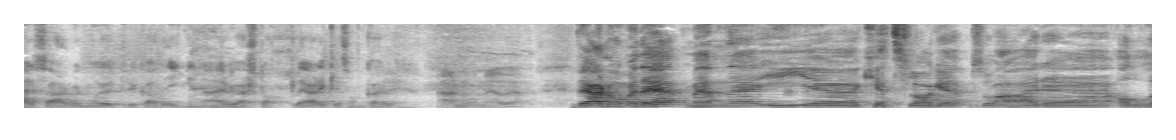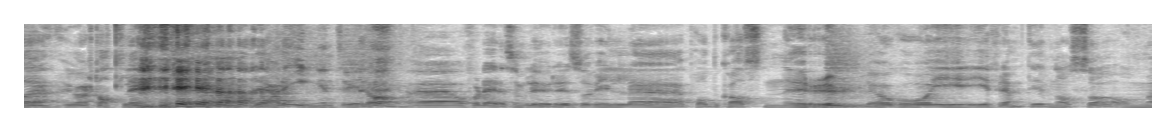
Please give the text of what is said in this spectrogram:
er, så er det vel noe uttrykk at ingen er uerstattelig. Er det ikke sånn, karer? Det er noe med det. Det er noe med det, men eh, i uh, kretslaget så er uh, alle uerstattelige. Det er det ingen tvil om. og for dere som lurer, så vil podkasten rulle og gå i, i fremtiden også. Om,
